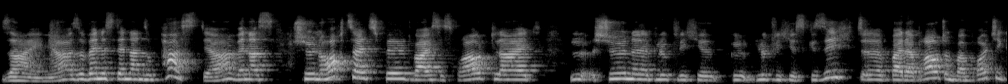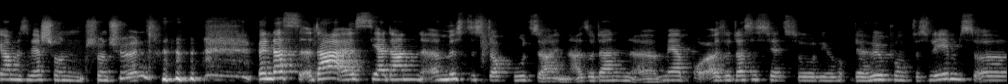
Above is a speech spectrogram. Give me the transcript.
sein. Ja? Also wenn es denn dann so passt, ja, wenn das schöne Hochzeitsbild, weißes Brautkleid, schöne, glückliche, glückliches Gesicht äh, bei der Braut und beim Bräutigam, das wäre schon, schon schön. wenn das da ist, ja, dann äh, müsste es doch gut sein. Also dann äh, mehr, also das ist jetzt so die, der Höhepunkt des Lebens, äh,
